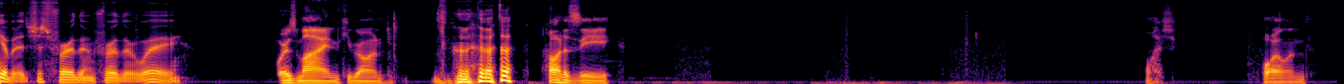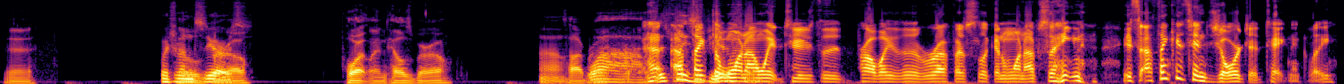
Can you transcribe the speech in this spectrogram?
Yeah, but it's just further and further away. Where's mine? Keep going. I want to see. Watch. Portland. Yeah. Which one's yours? Portland, Hillsboro. Oh, Top right. wow. I, This I place is think the one I went to is the probably the roughest looking one I've seen. It's I think it's in Georgia technically.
